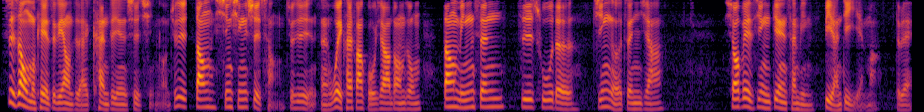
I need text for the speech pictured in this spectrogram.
事实上，我们可以这个样子来看这件事情哦，就是当新兴市场，就是嗯未开发国家当中。当民生支出的金额增加，消费性电子产品必然递延嘛，对不对？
